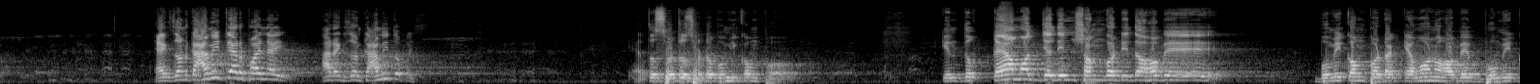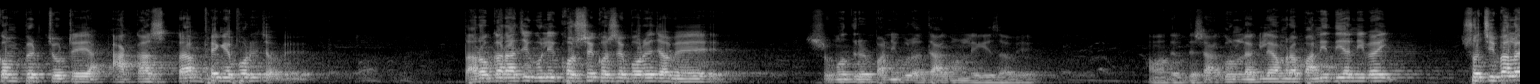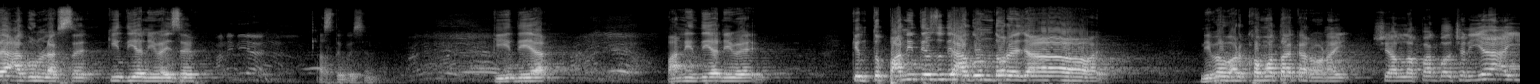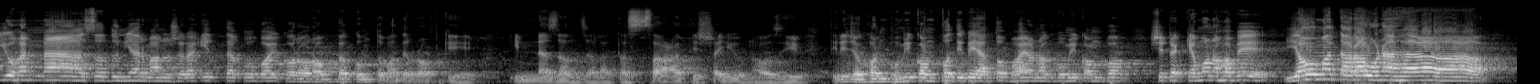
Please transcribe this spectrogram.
একজনকে আমি টের পাই নাই আর একজনকে আমি তো পাইছি। এত ছোট ছোট ভূমিকম্প। কিন্তু কেয়ামত যেদিন সংগঠিত হবে ভূমিকম্পটা কেমন হবে ভূমিকম্পের চোটে আকাশটা ভেঙে পড়ে যাবে। তারকারাজিগুলি খসে খসে পড়ে যাবে। সমুদ্রের পানিগুলোতে আগুন লেগে যাবে। আমাদের দেশে আগুন লাগলে আমরা পানি দিয়ে নিবাই। সচিবালয়ে আগুন লাগছে। কি দিয়া নিবাইছে? আসতে কইছেন। কি দিয়া? পানি দিয়া নিবে কিন্তু পানিতে যদি আগুন ধরে যায়, নিভাবার ক্ষমতা কারও নাই। সে আল্লাহ পাক বলছেন, ইয়া দুনিয়ার মানুষেরা, ইত্তাকু, ভয় করো, রব্বাকুম, তোমাদের রবকে। ইন্না তিনি যখন ভূমিকম্প দিবে, এত ভয়ানক ভূমিকম্প, সেটা কেমন হবে? ইয়াউমা তারাউনাহা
